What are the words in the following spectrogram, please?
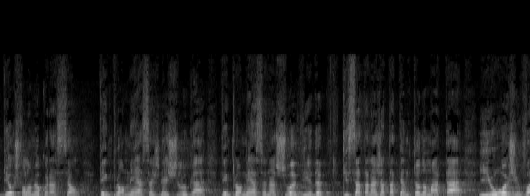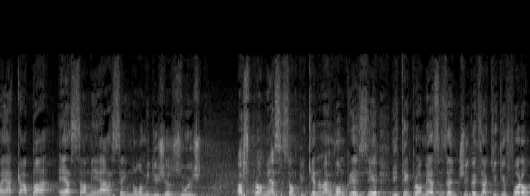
Deus falou no meu coração: tem promessas neste lugar, tem promessas na sua vida que Satanás já está tentando matar e hoje vai acabar essa ameaça em nome de Jesus. As promessas são pequenas, mas vão crescer. E tem promessas antigas aqui que foram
